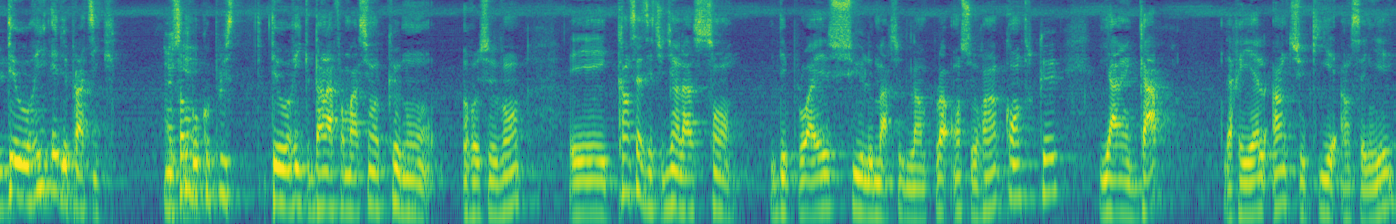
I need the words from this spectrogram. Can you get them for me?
théorie et de pratique. Nous sommes beaucoup plus théoriques dans la formation que nous recevons. Et quand ces étudiants-là sont déployés sur le marché de l'emploi, on se rend compte qu'il y a un gap réel entre ce qui est enseigné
